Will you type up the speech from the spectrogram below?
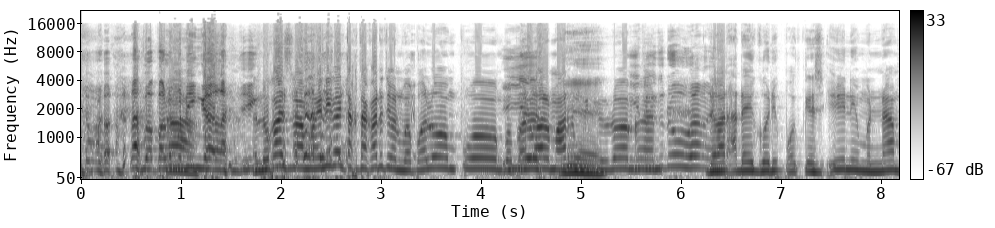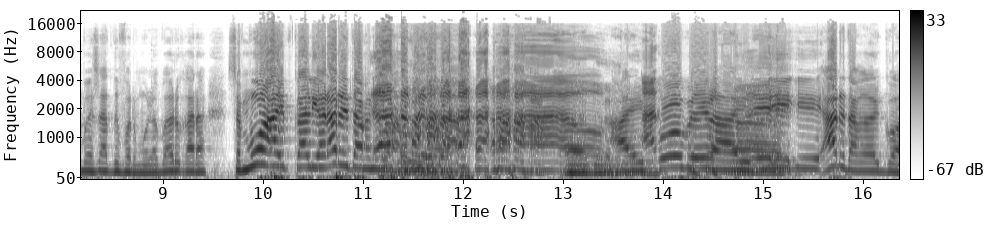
lah bapak lu Nah, meninggal anjing. Lu kan selama ini kan cak-cakannya cuma bapak lu ompong, bapak lu Iya. almarhum Iya. gitu doang kan. itu doang. Dengan adanya gue di podcast ini menambah satu formula baru karena semua aib kalian ada di tangan gue. aib aib Diki, ada di tangan gue.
